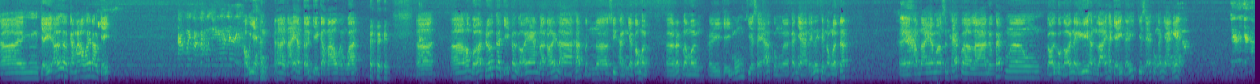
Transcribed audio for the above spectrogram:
à, chị ở Cà Mau hay đâu chị? Hậu Giang. À, nãy em tưởng chị Cà Mau em quên. À, à, hôm bữa trước á, chị có gọi em là nói là hết bệnh suy thận nhờ có mực. À, rất là mừng. Thì chị muốn chia sẻ cùng cả nhà để lấy thêm động lực đó. Thì hôm nay em xin phép là được phép gọi cuộc gọi này ghi hình lại ha chị? Để chia sẻ cùng cả nhà nghe. Dạ, dạ.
